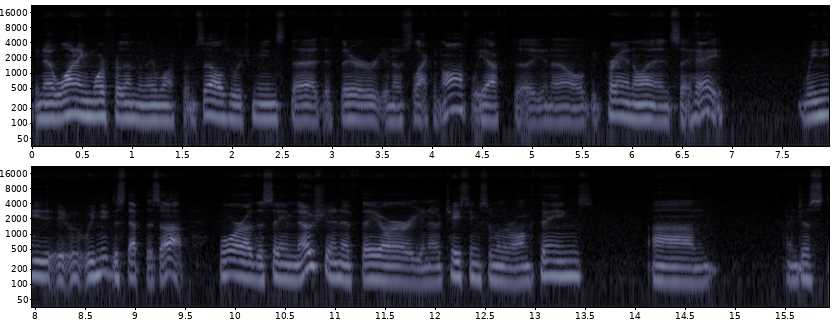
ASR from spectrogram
you know, wanting more for them than they want for themselves, which means that if they're, you know, slacking off, we have to, you know, be praying on it and say, hey, we need we need to step this up. Or the same notion, if they are, you know, chasing some of the wrong things, um, and just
